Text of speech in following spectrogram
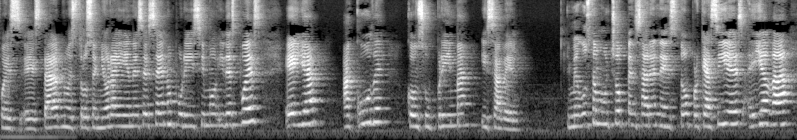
pues está nuestro Señor ahí en ese seno purísimo y después ella acude con su prima Isabel. Y me gusta mucho pensar en esto porque así es, ella va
